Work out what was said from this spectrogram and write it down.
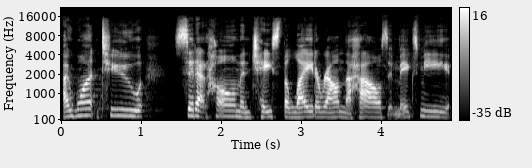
I want to sit at home and chase the light around the house. It makes me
